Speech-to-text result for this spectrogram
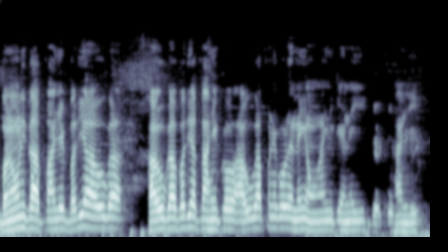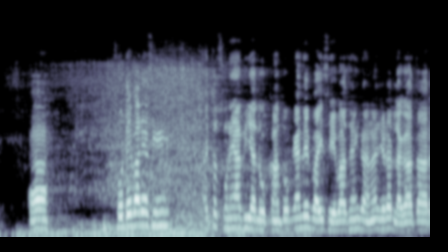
ਬਣਾਉਣੀ ਤਾਂ ਆਪਾਂ ਜੇ ਵਧੀਆ ਆਊਗਾ ਖਾਊਗਾ ਵਧੀਆ ਤਾਂ ਹੀ ਕੋ ਆਊਗਾ ਆਪਣੇ ਕੋਲੇ ਨਹੀਂ ਆਉਣਾ ਜੀ ਕਿਸੇ ਨੇ ਜੀ। ਬਿਲਕੁਲ ਹਾਂਜੀ ਆ ਤੁਹਾਡੇ ਬਾਰੇ ਅਸੀਂ ਇੱਥੋਂ ਸੁਣਿਆ ਵੀ ਆ ਲੋਕਾਂ ਤੋਂ ਕਹਿੰਦੇ ਬਾਈ ਸੇਵਾ ਸਿੰਘ ਆ ਨਾ ਜਿਹੜਾ ਲਗਾਤਾਰ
